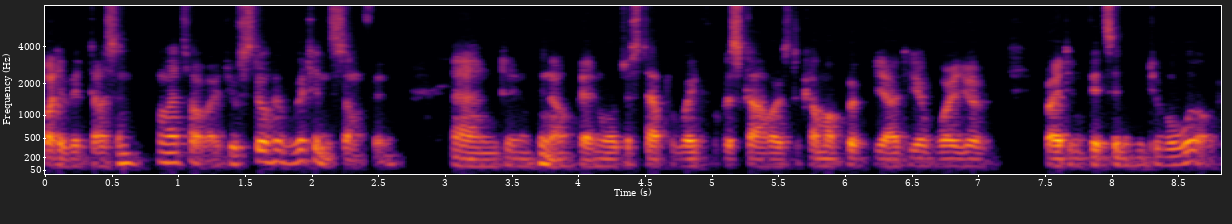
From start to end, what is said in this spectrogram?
But if it doesn't, well, that's all right. You still have written something. And, uh, you know, then we'll just have to wait for the scholars to come up with the idea of where your writing fits into the world.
